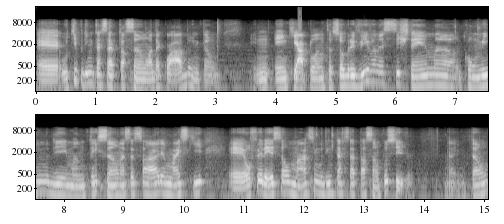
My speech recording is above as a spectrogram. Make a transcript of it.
é, o tipo de interceptação adequado, então, em, em, que a planta sobreviva nesse sistema com o mínimo de manutenção necessária, mas que é, ofereça o máximo de interceptação possível. Né? Então,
